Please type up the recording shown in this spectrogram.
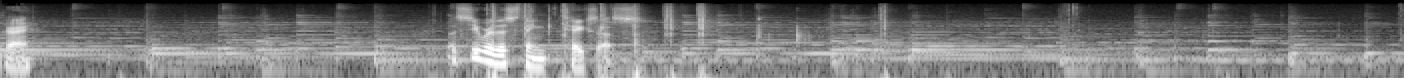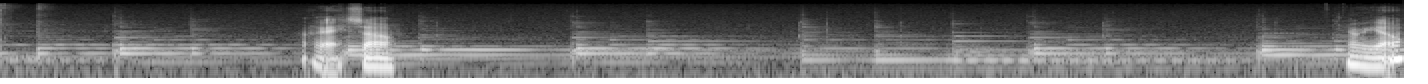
Okay. Let's see where this thing takes us. So There we go.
